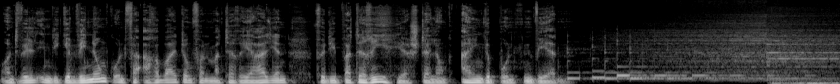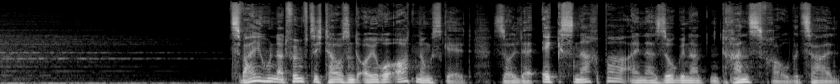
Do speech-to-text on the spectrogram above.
und will in die Gewinnung und Verarbeitung von Materialien für die Batterieherstellung eingebunden werden. 250.000 Euro Ordnungsgeld soll der Ex-Nachbar einer sogenannten Transfrau bezahlen,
